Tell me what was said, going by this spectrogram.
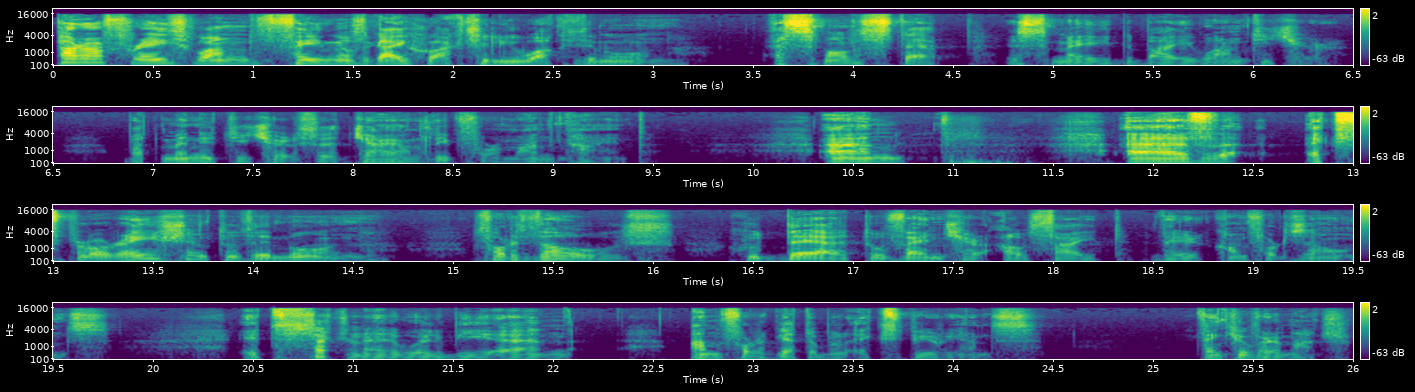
paraphrase one famous guy who actually walked the moon, a small step is made by one teacher, but many teachers a giant leap for mankind. And as exploration to the moon for those who dare to venture outside their comfort zones, it certainly will be an unforgettable experience. Thank you very much.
